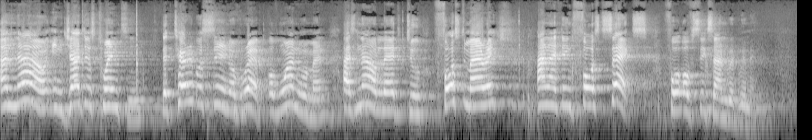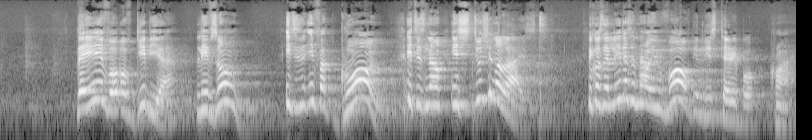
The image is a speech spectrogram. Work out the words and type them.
And now in Judges 20, the terrible sin of rape of one woman has now led to forced marriage and I think forced sex for of 600 women. The evil of Gibeah lives on. It is in fact grown. It is now institutionalized because the leaders are now involved in this terrible crime.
